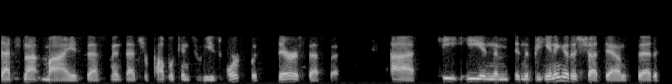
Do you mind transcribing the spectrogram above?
That's not my assessment. That's Republicans who he's worked with their assessment. Uh, he he in the in the beginning of the shutdown said,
